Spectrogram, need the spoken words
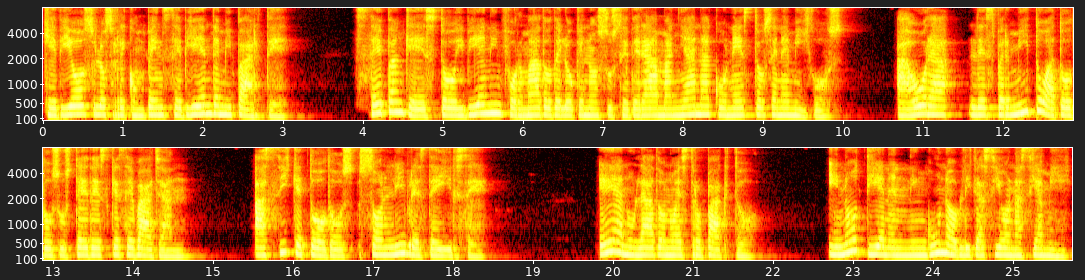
Que Dios los recompense bien de mi parte. Sepan que estoy bien informado de lo que nos sucederá mañana con estos enemigos. Ahora les permito a todos ustedes que se vayan. Así que todos son libres de irse. He anulado nuestro pacto y no tienen ninguna obligación hacia mí.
